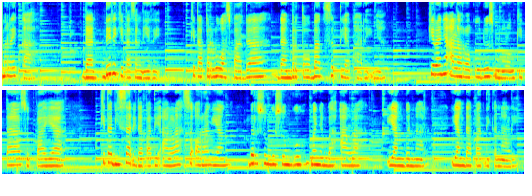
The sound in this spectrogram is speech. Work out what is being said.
mereka dan diri kita sendiri kita perlu waspada dan bertobat setiap harinya. Kiranya Allah Roh Kudus menolong kita supaya kita bisa didapati Allah seorang yang bersungguh-sungguh menyembah Allah yang benar, yang dapat dikenali.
